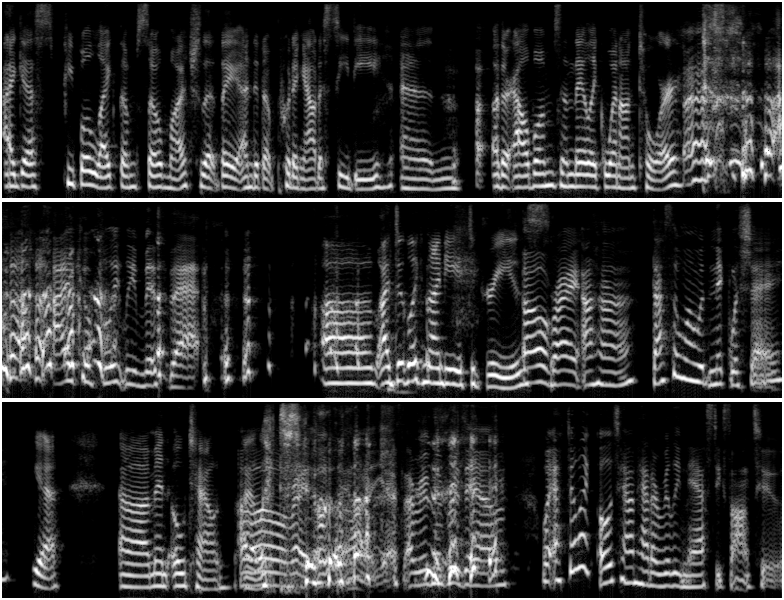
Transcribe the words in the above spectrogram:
I guess people liked them so much that they ended up putting out a CD and other albums and they like went on tour. I completely missed that. Um, I did like 98 Degrees. oh, right. Uh huh. That's the one with Nick Lachey. Yeah. Um, and O Town. Oh, right. O-Town. Yes, I remember them. Wait, I feel like O Town had a really nasty song too.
